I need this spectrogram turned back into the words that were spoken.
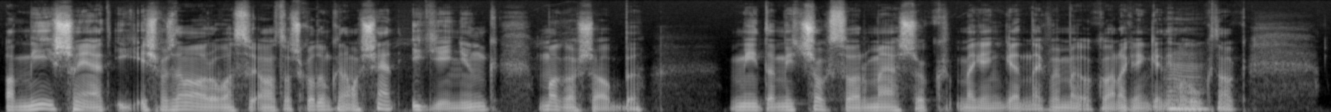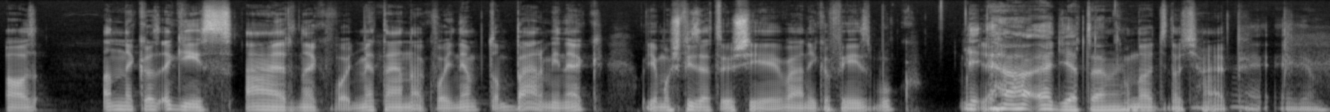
a mi saját, és most nem arról van szó, hogy arcoskodunk, hanem a saját igényünk magasabb, mint amit sokszor mások megengednek, vagy meg akarnak engedni mm. maguknak. Az, annak az egész árnak, vagy metának, vagy nem tudom, bárminek, ugye most fizetősé válik a Facebook, ugye, Ja, egyértelmű. a nagy, nagy hype, Igen.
